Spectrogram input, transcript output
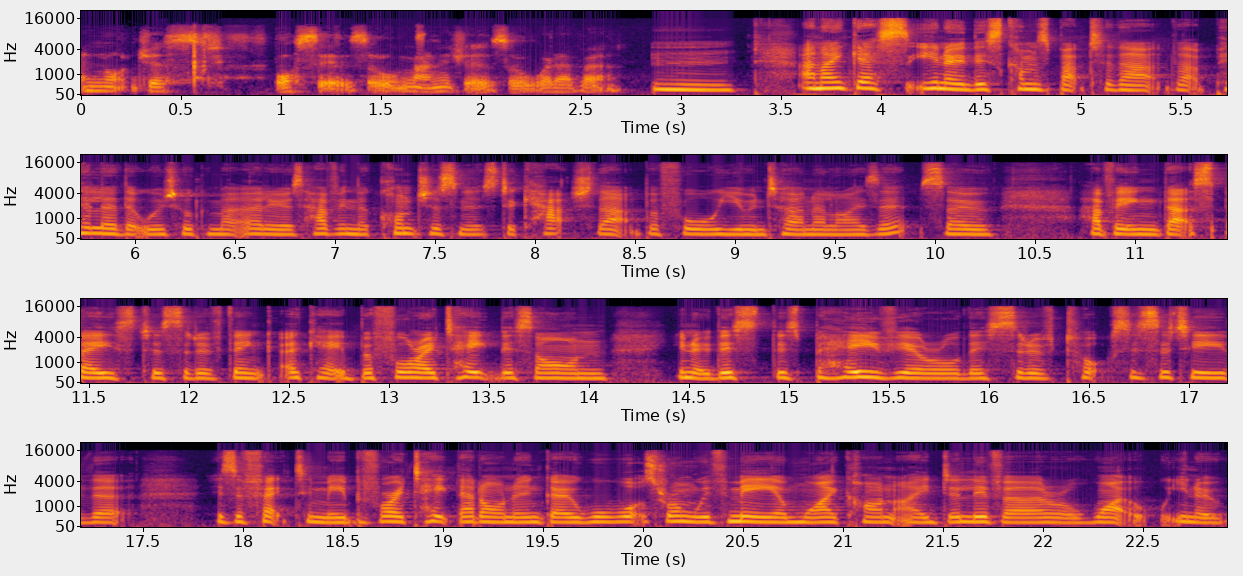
and not just bosses or managers or whatever. Mm. And I guess you know this comes back to that that pillar that we were talking about earlier is having the consciousness to catch that before you internalize it. So having that space to sort of think, okay, before I take this on, you know, this this behavior or this sort of toxicity that is affecting me before I take that on and go, well, what's wrong with me and why can't I deliver or why, you know,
